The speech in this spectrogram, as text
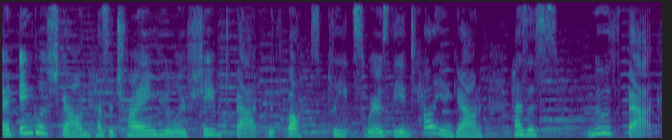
An English gown has a triangular shaped back with box pleats, whereas the Italian gown has a smooth back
